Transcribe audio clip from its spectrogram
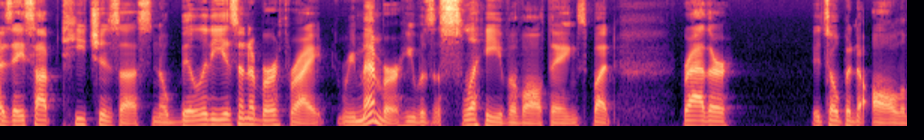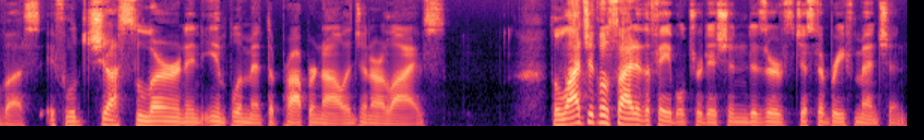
As Aesop teaches us, nobility isn't a birthright. Remember, he was a slave of all things, but rather, it's open to all of us if we'll just learn and implement the proper knowledge in our lives. The logical side of the fable tradition deserves just a brief mention.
